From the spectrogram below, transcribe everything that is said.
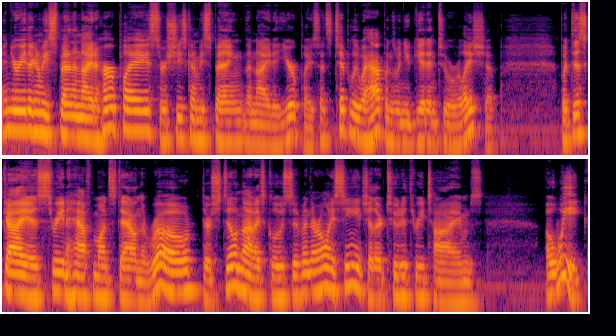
And you're either going to be spending the night at her place or she's going to be spending the night at your place. That's typically what happens when you get into a relationship. But this guy is three and a half months down the road. They're still not exclusive, and they're only seeing each other two to three times a week.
